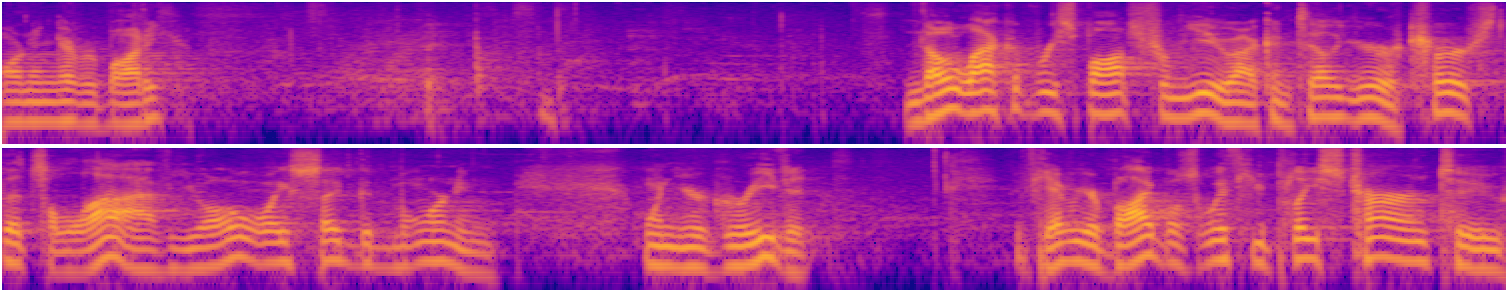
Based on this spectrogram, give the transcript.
Morning, everybody. No lack of response from you. I can tell you're a church that's alive. You always say good morning when you're greeted. If you have your Bibles with you, please turn to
